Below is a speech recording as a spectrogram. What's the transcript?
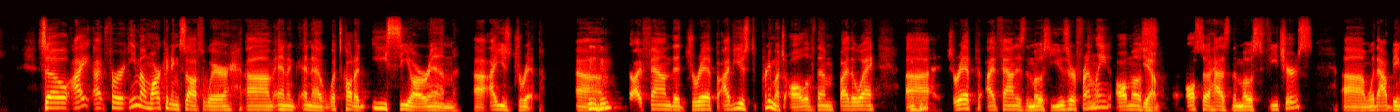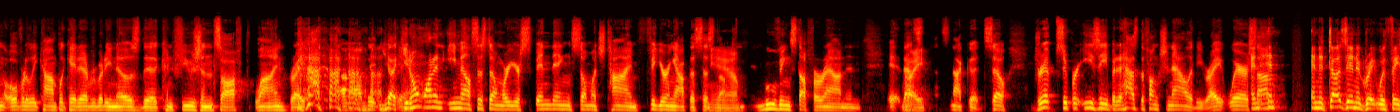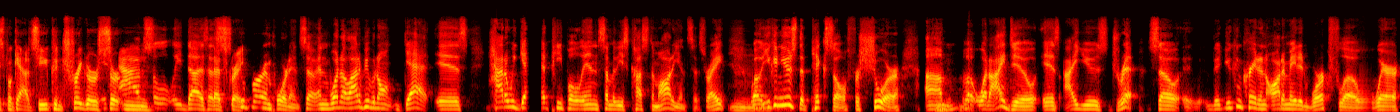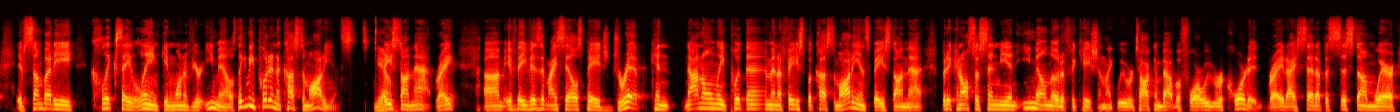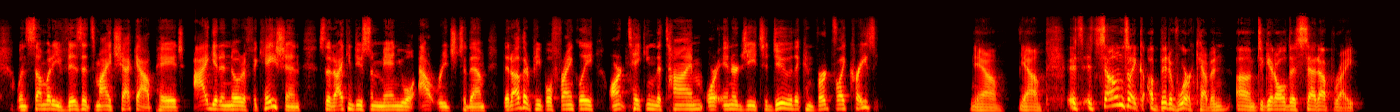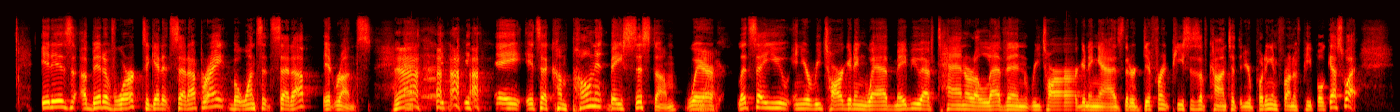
so I, I for email marketing software um, and and a, what's called an ECRM, uh, I use Drip. Um, mm-hmm. I found that Drip. I've used pretty much all of them, by the way. Uh, mm-hmm. Drip I found is the most user friendly. Almost yeah. also has the most features um, without being overly complicated. Everybody knows the confusion soft line, right? um, like, yeah. You don't want an email system where you're spending so much time figuring out the system, yeah. and moving stuff around, and it, that's, right. that's not good. So Drip, super easy, but it has the functionality, right? Where some. And, and- it does integrate with Facebook ads, so you can trigger certain. It absolutely does. That's, that's great. Super important. So, and what a lot of people don't get is how do we get people in some of these custom audiences, right? Mm. Well, you can use the Pixel for sure, um, mm-hmm. but what I do is I use Drip, so uh, that you can create an automated workflow where if somebody clicks a link in one of your emails, they can be put in a custom audience yeah. based on that, right? Um, if they visit my sales page, Drip can not only put them in a Facebook custom audience based on that, but it can also send me an email notification, like we were talking about before we recorded, right? I set up a system where when somebody visits my checkout page, I get a notification so that I can do some manual outreach to them that other people, frankly, aren't taking the time or energy to do that converts like crazy. Yeah. Yeah. It's, it sounds like a bit of work, Kevin, um, to get all this set up right. It is a bit of work to get it set up right, but once it's set up, it runs. it, it's a it's a component based system where yeah. let's say you in your retargeting web, maybe you have 10 or 11 retargeting ads that are different pieces of content that you're putting in front of people. Guess what?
